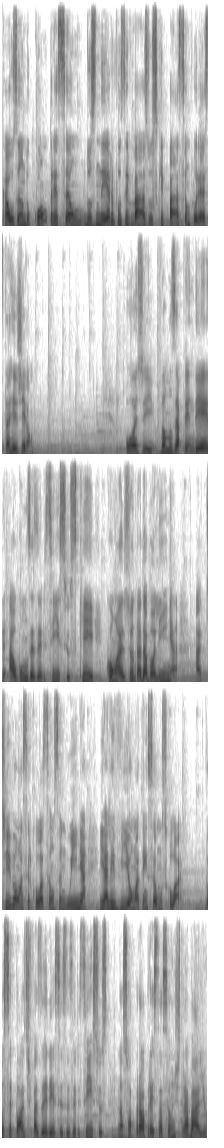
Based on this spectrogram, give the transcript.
causando compressão dos nervos e vasos que passam por esta região. Hoje vamos aprender alguns exercícios que, com a ajuda da bolinha, ativam a circulação sanguínea e aliviam a tensão muscular. Você pode fazer esses exercícios na sua própria estação de trabalho.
